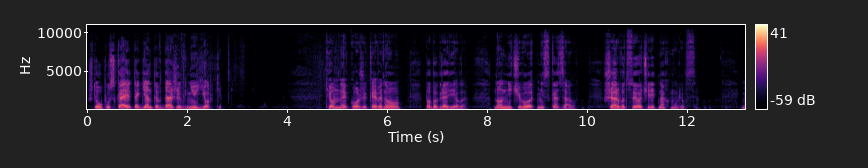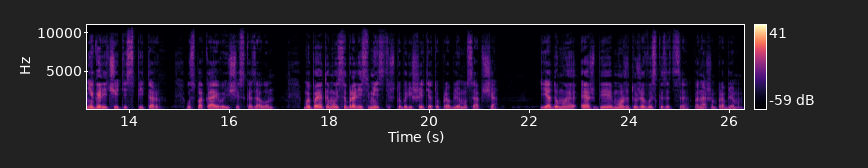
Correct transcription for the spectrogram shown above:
что упускают агентов даже в Нью-Йорке. Темная кожа Кевиноу побагровела, но он ничего не сказал. Шервуд, в свою очередь, нахмурился. — Не горячитесь, Питер, — успокаивающе сказал он. — Мы поэтому и собрались вместе, чтобы решить эту проблему сообща. Я думаю, Эшби может уже высказаться по нашим проблемам.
